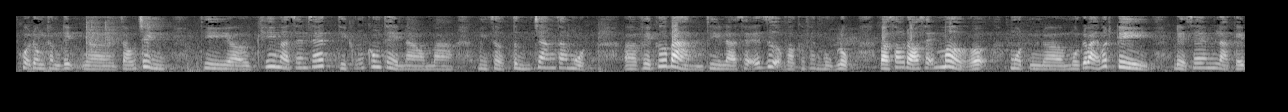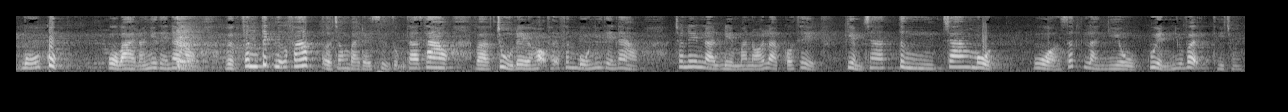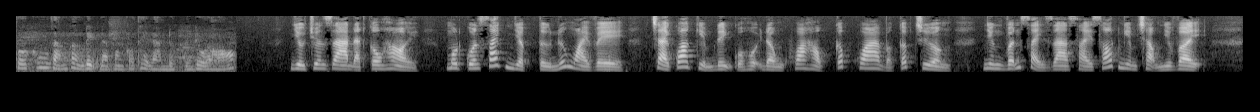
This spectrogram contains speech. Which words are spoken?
Hội đồng thẩm định ờ, giáo trình thì ờ, khi mà xem xét thì cũng không thể nào mà mình dở từng trang ra một. Ờ, về cơ bản thì là sẽ dựa vào cái phần mục lục và sau đó sẽ mở một một cái bài bất kỳ để xem là cái bố cục của bài nó như thế nào, việc phân tích ngữ pháp ở trong bài đấy sử dụng ra sao và chủ đề họ phải phân bố như thế nào. Cho nên là để mà nói là có thể kiểm tra từng trang một của rất là nhiều quyển như vậy thì chúng tôi không dám khẳng định là mình có thể làm được đến điều đó. Nhiều chuyên gia đặt câu hỏi, một cuốn sách nhập từ nước ngoài về, trải qua kiểm định của Hội đồng Khoa học cấp khoa và cấp trường, nhưng vẫn xảy ra sai sót nghiêm trọng như vậy.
